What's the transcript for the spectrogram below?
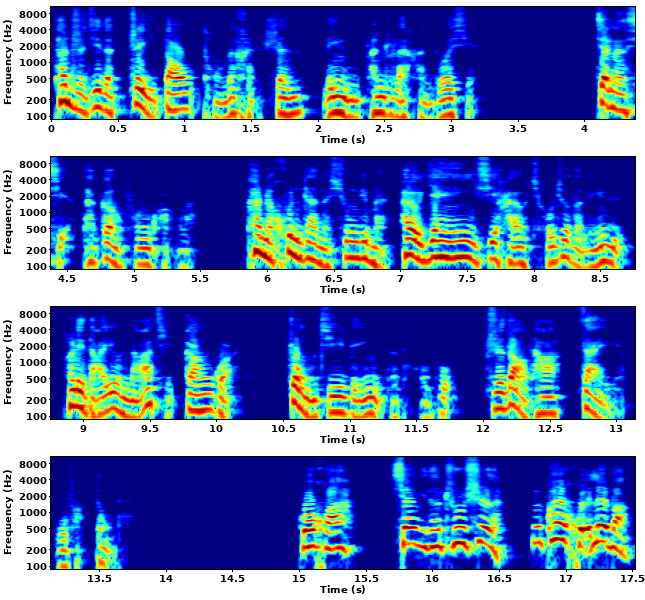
他只记得这一刀捅得很深，林雨喷出来很多血。见了血，他更疯狂了。看着混战的兄弟们，还有奄奄一息还要求救的林雨，何里达又拿起钢管重击林雨的头部，直到他再也无法动弹。国华，小雨他出事了，你快回来吧！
